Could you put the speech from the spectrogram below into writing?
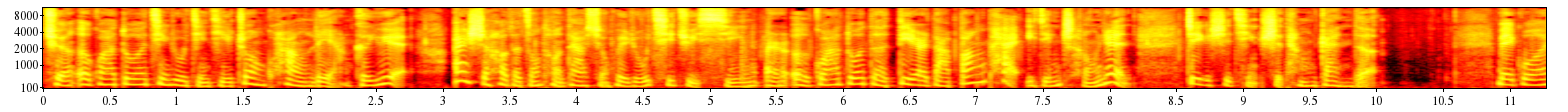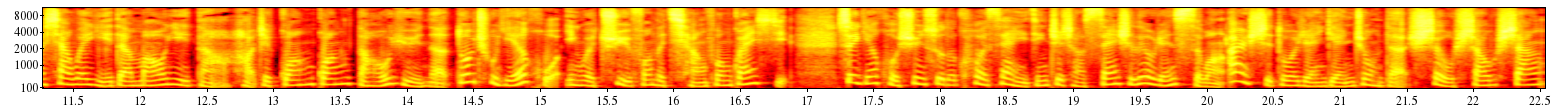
全厄瓜多进入紧急状况两个月。二十号的总统大选会如期举行，而厄瓜多的第二大帮派已经承认这个事情是他们干的。美国夏威夷的猫翼岛，好，这观光岛屿呢，多处野火，因为飓风的强风关系，所以野火迅速的扩散，已经至少三十六人死亡，二十多人严重的受烧伤，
